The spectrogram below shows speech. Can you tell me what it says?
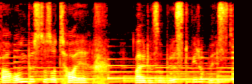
warum bist du so toll? Weil du so bist, wie du bist.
